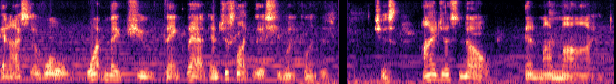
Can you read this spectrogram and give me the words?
And I said, Well, what makes you think that? And just like this, she went like this. She says, I just know in my mind.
